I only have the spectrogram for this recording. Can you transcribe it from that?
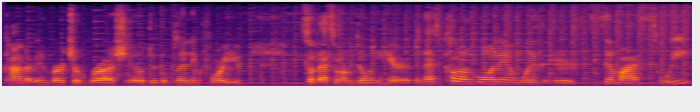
kind of invert your brush, it'll do the blending for you. So that's what I'm doing here. The next color I'm going in with is Semi-Sweet.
